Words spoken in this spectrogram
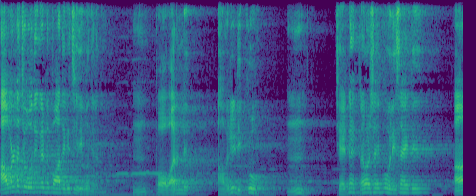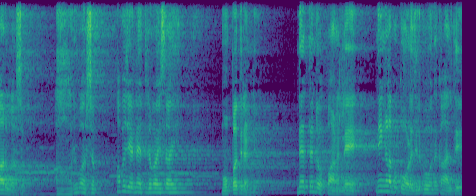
അവളുടെ ചോദ്യം കേട്ട് പാതിക്ക് ചിരി വന്നിരുന്നു. പോവാറുണ്ട്. അവരിടിക്കുവോ ചേട്ടൻ എത്ര വർഷമായി പോലീസായിട്ട്? ആറു വർഷം. ആറു വർഷം. അപ്പൊ ചേട്ടൻ എത്ര വയസ്സായി? മുപ്പത്തിരണ്ട്. ദത്തന്റെ ഒപ്പാണല്ലേ? നിങ്ങളപ്പോൾ കോളേജിൽ പോകുന്ന കാലത്ത്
